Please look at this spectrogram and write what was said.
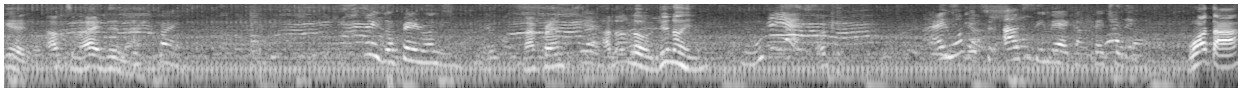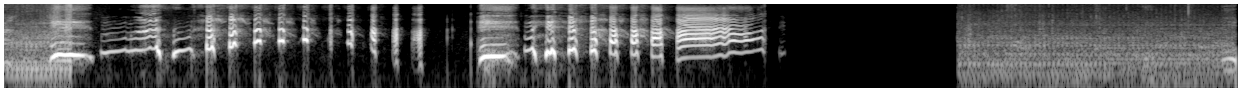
You. Afternoon, how you doing? Fine. Where is your friend running? My friend? Yes. I don't know. Do you know him? No? Okay. I wanted to ask him where I can fetch water. Water? you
